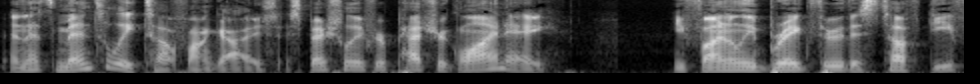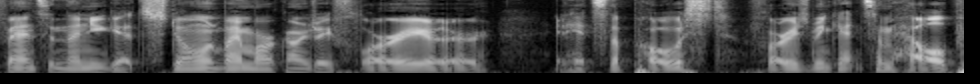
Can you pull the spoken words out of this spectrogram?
And that's mentally tough on guys, especially if you're Patrik Laine. You finally break through this tough defense and then you get stoned by Marc Andre Fleury or it hits the post. Fleury's been getting some help.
